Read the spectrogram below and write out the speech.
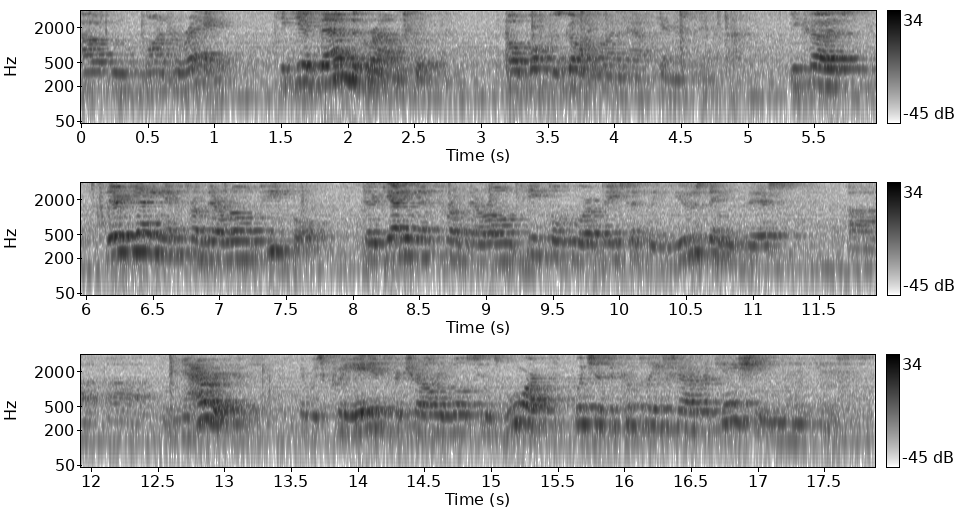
out in Monterey to give them the ground truth of what was going on in Afghanistan. Because they're getting it from their own people. They're getting it from their own people who are basically using this uh, uh, narrative that was created for Charlie Wilson's war, which is a complete fabrication in many cases.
